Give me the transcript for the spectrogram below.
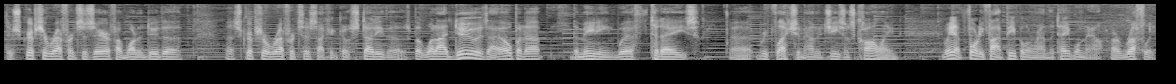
There's scripture references there if I want to do the uh, scriptural references. I could go study those. But what I do is I open up the meeting with today's uh, reflection out of Jesus calling. We have 45 people around the table now, or roughly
